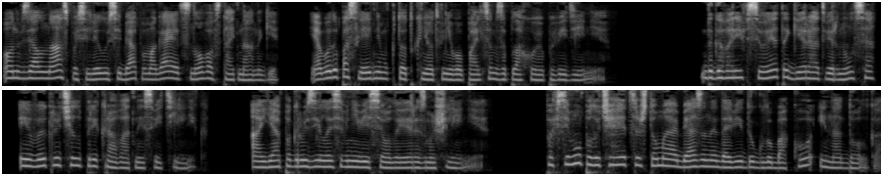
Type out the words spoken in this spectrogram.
Он взял нас, поселил у себя, помогает снова встать на ноги. Я буду последним, кто ткнет в него пальцем за плохое поведение. Договорив все это, Гера отвернулся и выключил прикроватный светильник. А я погрузилась в невеселые размышления. По всему получается, что мы обязаны Давиду глубоко и надолго.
